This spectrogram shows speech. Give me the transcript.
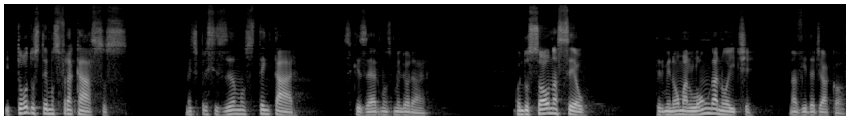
e todos temos fracassos, mas precisamos tentar se quisermos melhorar. Quando o sol nasceu, terminou uma longa noite na vida de Yaakov.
